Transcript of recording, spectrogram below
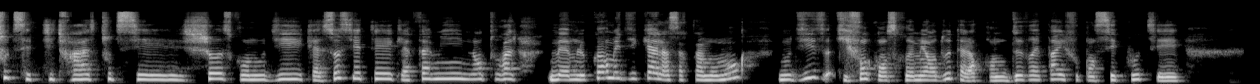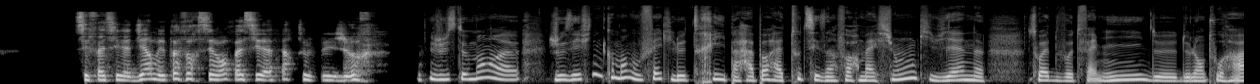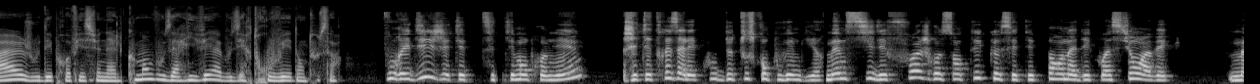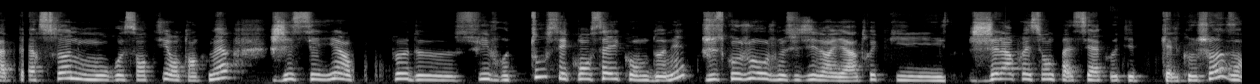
toutes ces petites phrases toutes ces choses qu'on nous dit que la société que la famille l'entourage même le corps médical à un certain moment nous disent qui font qu'on se remet en doute alors qu'on ne devrait pas. Il faut qu'on s'écoute et c'est facile à dire, mais pas forcément facile à faire tous les jours. Justement, euh, Joséphine, comment vous faites le tri par rapport à toutes ces informations qui viennent soit de votre famille, de, l'entourage ou des professionnels? Comment vous arrivez à vous y retrouver dans tout ça? Pour Eddie, j'étais, c'était mon premier. J'étais très à l'écoute de tout ce qu'on pouvait me dire, même si des fois je ressentais que c'était pas en adéquation avec ma personne ou mon ressenti en tant que mère. J'essayais un peu de suivre tous ces conseils qu'on me donnait jusqu'au jour où je me suis dit non, il y a un truc qui j'ai l'impression de passer à côté de quelque chose.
